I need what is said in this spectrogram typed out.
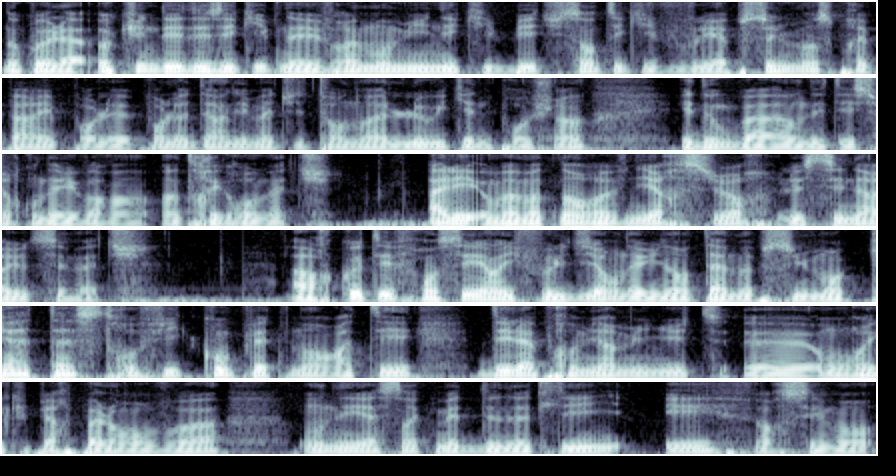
Donc voilà, aucune des deux équipes n'avait vraiment mis une équipe B. Tu sentais qu'ils voulaient absolument se préparer pour le, pour le dernier match du tournoi le week-end prochain. Et donc bah, on était sûr qu'on allait voir un, très gros match. Allez, on va maintenant revenir sur le scénario de ce match. Alors côté français, hein, il faut le dire, on a une entame absolument catastrophique, complètement ratée. Dès la première minute, euh, on récupère pas le renvoi, on est à 5 mètres de notre ligne et forcément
